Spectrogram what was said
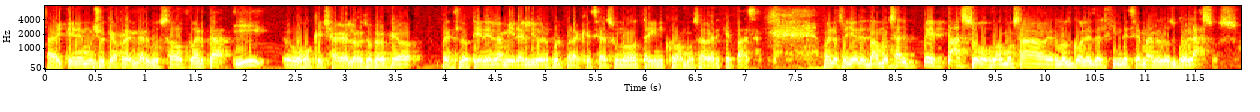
Ahí tiene mucho que aprender Gustavo Puerta y ojo que Xabi Alonso creo que pues lo tiene en la mira el Liverpool para que sea su nuevo técnico, vamos a ver qué pasa. Bueno, señores, vamos al pepazo, vamos a ver los goles del fin de semana, los golazos.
